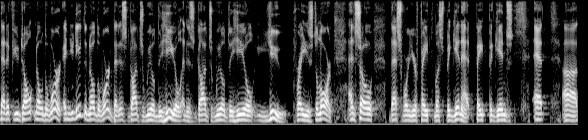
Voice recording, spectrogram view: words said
that if you don't know the word, and you need to know the word that it's God's will to heal and it's God's will to heal you. Praise the Lord, and so that's where your faith must begin at. Faith begins at uh,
